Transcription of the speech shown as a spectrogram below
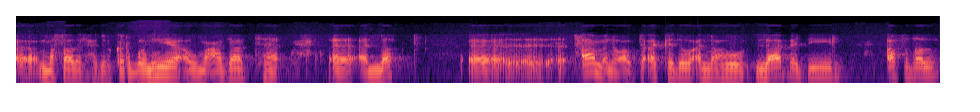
آه، المصادر الهيدروكربونية أو معاداة آه، النفط آه، آمنوا أو تأكدوا أنه لا بديل أفضل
